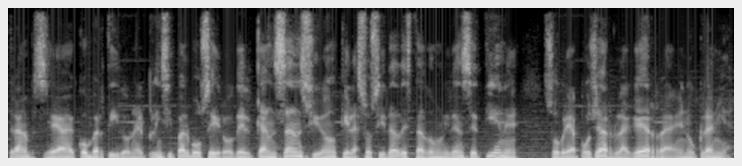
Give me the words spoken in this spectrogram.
Trump se ha convertido en el principal vocero del cansancio que la sociedad estadounidense tiene sobre apoyar la guerra en Ucrania.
